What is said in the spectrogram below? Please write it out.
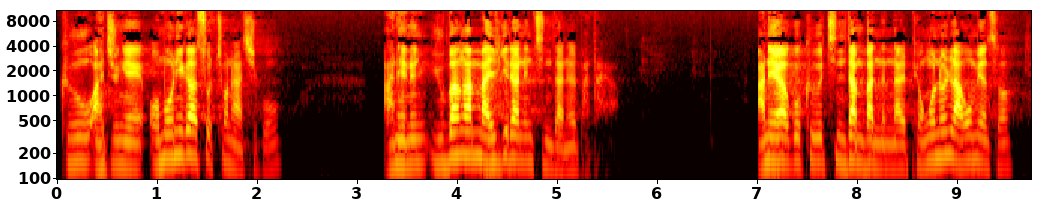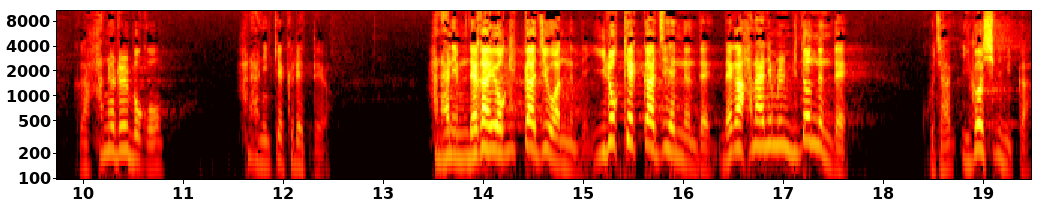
그 와중에 어머니가 소천하시고 아내는 유방암 말기라는 진단을 받아요. 아내하고 그 진단받는 날 병원을 나오면서 그 하늘을 보고 하나님께 그랬대요. 하나님, 내가 여기까지 왔는데, 이렇게까지 했는데, 내가 하나님을 믿었는데, 고작 이것입니까?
